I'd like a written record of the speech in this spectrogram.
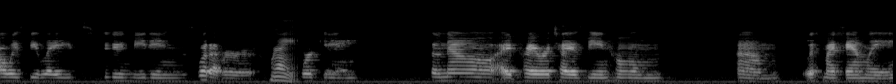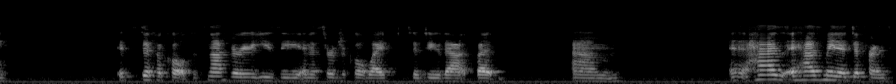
always be late, doing meetings, whatever, right, working. So now I prioritize being home um, with my family. It's difficult. It's not very easy in a surgical life to do that, but um, and it has it has made a difference.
